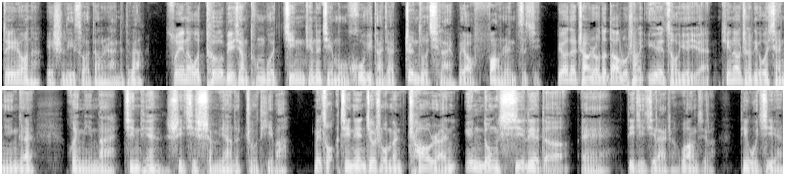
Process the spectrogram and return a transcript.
堆肉呢也是理所当然的，对吧？所以呢，我特别想通过今天的节目，呼吁大家振作起来，不要放任自己，不要在长肉的道路上越走越远。听到这里，我想你应该会明白今天是一期什么样的主题吧？没错，今天就是我们超燃运动系列的，哎，第几季来着？忘记了，第五季，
